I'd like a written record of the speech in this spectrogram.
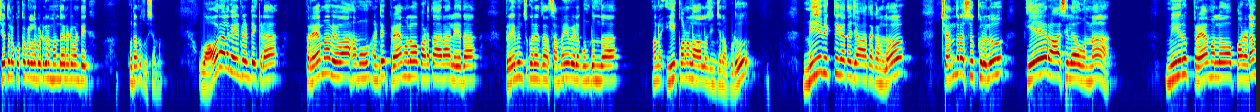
చేతిలో కుక్క పిల్లలు పెట్టుకుని ముందైనటువంటి ఉదాహరణ చూసాం మనం. ఓవరాల్గా ఏంటంటే ఇక్కడ ప్రేమ వివాహము అంటే ప్రేమలో పడతారా లేదా ప్రేమించుకునే సమయం వీళ్ళకు ఉంటుందా? మనం ఈ కోణంలో ఆలోచించినప్పుడు మీ వ్యక్తిగత జాతకంలో చంద్ర శుక్రులు ఏ రాశిలో ఉన్నా మీరు ప్రేమలో పడడం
